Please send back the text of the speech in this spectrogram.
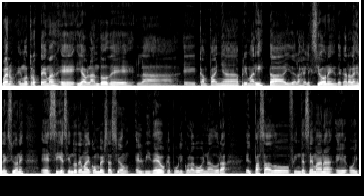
Bueno, en otros temas eh, y hablando de la eh, campaña primarista y de las elecciones, de cara a las elecciones, eh, sigue siendo tema de conversación el video que publicó la gobernadora el pasado fin de semana. hoy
